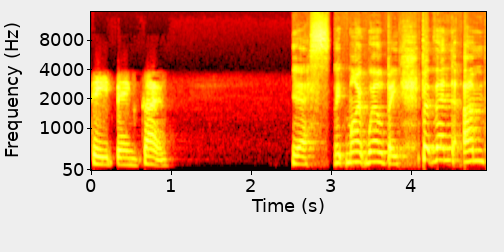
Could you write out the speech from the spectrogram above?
seed being sown. Yes, it might well be. But then um,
